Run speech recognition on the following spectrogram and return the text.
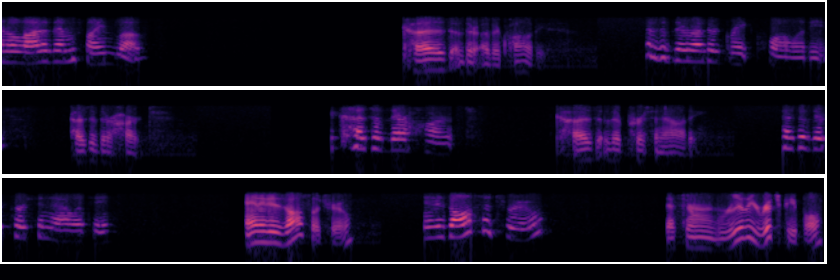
And a lot of them find love because of their other qualities, because of their other great qualities, because of their heart, because of their heart, because of their personality. because of their personality. And it is also true It is also true that some really rich people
